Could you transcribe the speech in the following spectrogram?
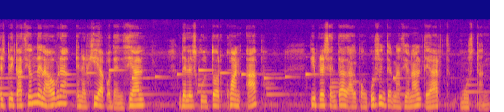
Explicación de la obra Energía Potencial del escultor Juan App y presentada al concurso internacional de Art Mustang.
